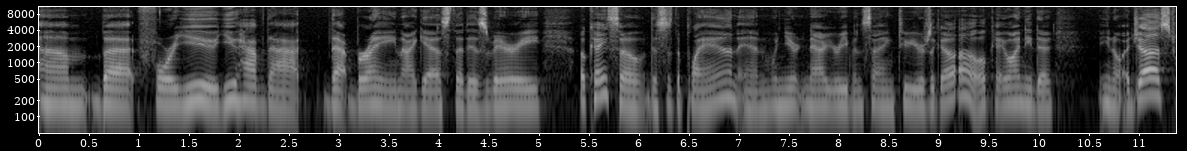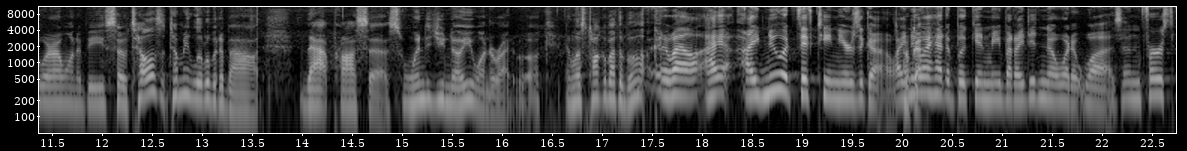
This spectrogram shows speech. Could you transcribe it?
um, but for you, you have that that brain, I guess, that is very okay. So this is the plan, and when you're now you're even saying two years ago, oh, okay, well I need to you know adjust where I want to be. So tell us, tell me a little bit about that process. When did you know you wanted to write a book? And let's talk about the book. Well, I I knew it 15 years ago. I okay. knew I had a book in me, but I didn't know what it was. And first,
